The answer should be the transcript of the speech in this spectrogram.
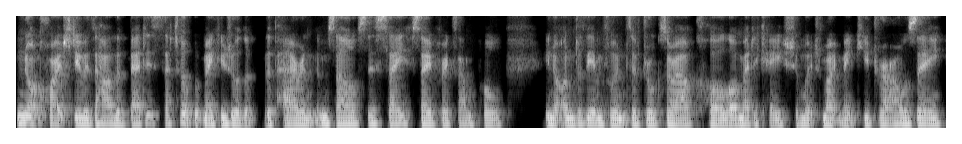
Not quite to do with how the bed is set up, but making sure that the parent themselves is safe. So, for example, you know, under the influence of drugs or alcohol or medication, which might make you drowsy.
